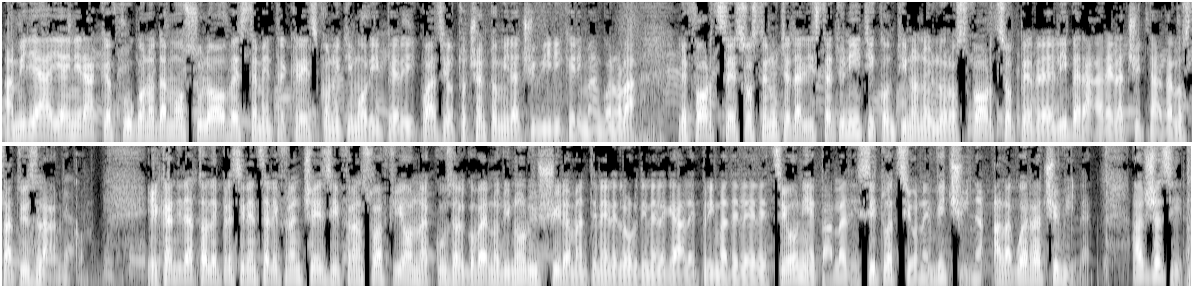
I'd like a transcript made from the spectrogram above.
A migliaia in Iraq fuggono da Mosul ovest mentre crescono i timori per i quasi 800.000 civili che rimangono là. Le forze sostenute dagli Stati Uniti continuano il loro sforzo per liberare la città dallo Stato islamico. Il candidato alle presidenziali francesi François Fillon accusa il governo di non riuscire a mantenere l'ordine legale prima delle elezioni e parla di situazione vicina alla guerra civile. Al Jazeera.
